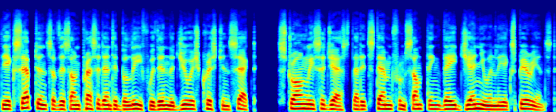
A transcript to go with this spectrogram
The acceptance of this unprecedented belief within the Jewish Christian sect strongly suggests that it stemmed from something they genuinely experienced.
